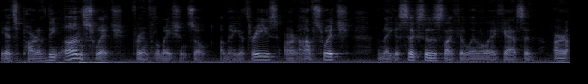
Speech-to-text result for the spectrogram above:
It's part of the on switch for inflammation. So, omega 3s are an off switch, omega 6s, like linoleic acid, are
